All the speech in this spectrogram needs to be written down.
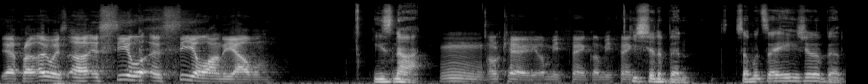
Yeah, probably. Anyways, uh, is Seal is Seal on the album? He's not. Hmm. Okay, let me think. Let me think. He should have been. Some would say he should have been.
